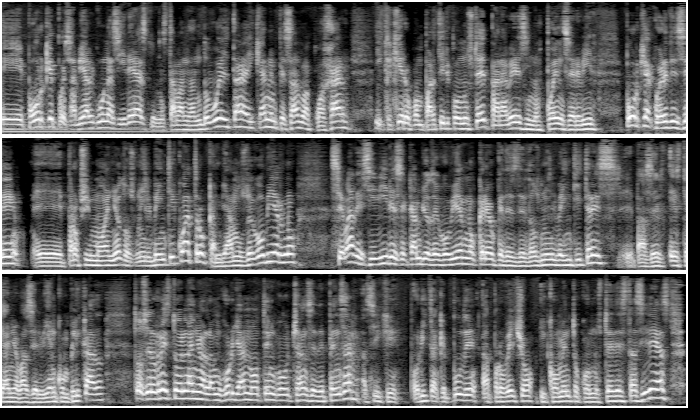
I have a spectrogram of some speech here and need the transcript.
eh, porque pues había algunas ideas que me estaban dando vuelta y que han empezado a cuajar y que quiero compartir con usted para ver si nos pueden servir. Porque acuérdese, eh, próximo año 2024 cambiamos de gobierno, se va a decidir ese cambio de gobierno creo que desde 2023, eh, va a ser, este año va a ser bien complicado, entonces el resto del año a lo mejor ya no tengo chance de pensar, así que ahorita que pude, aprovecho y comento con ustedes estas ideas.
